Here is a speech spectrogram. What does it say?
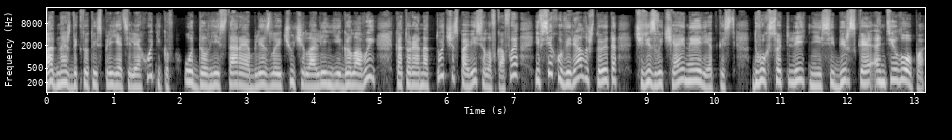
Однажды кто-то из приятелей охотников отдал ей старое облезлое чучело оленьей головы, которое она тотчас повесила в кафе и всех уверяла, что это чрезвычайная редкость, двухсотлетняя сибирская антилопа.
